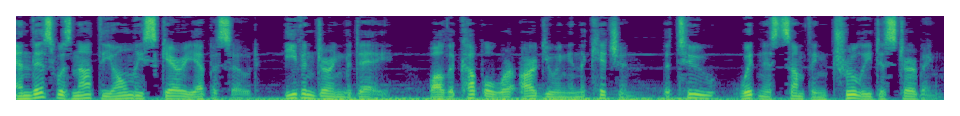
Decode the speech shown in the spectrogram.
And this was not the only scary episode, even during the day, while the couple were arguing in the kitchen, the two witnessed something truly disturbing.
